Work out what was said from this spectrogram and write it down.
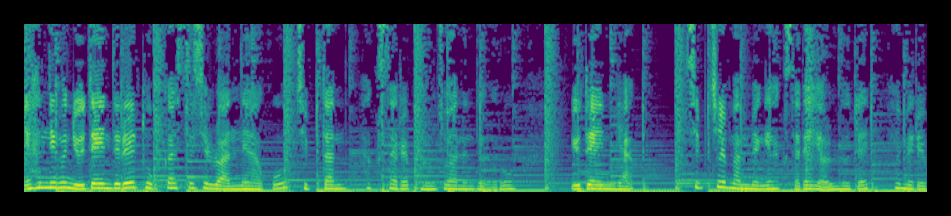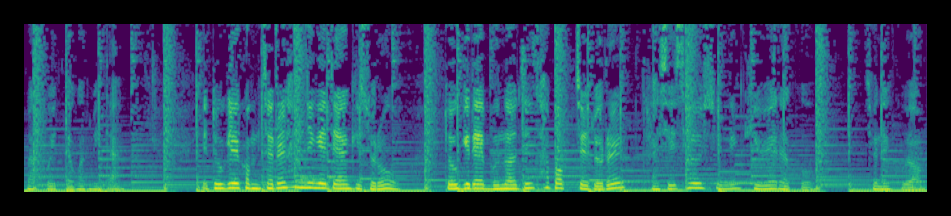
이 한닝은 유대인들을 독가스실로 안내하고 집단 학살을 방조하는 등으로 유대인 약 17만 명의 학살에 연루된 혐의를 받고 있다고 합니다. 이 독일 검찰은 한닝에 대한 기소로 독일의 무너진 사법제도를 다시 세울 수 있는 기회라고 전했고요.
